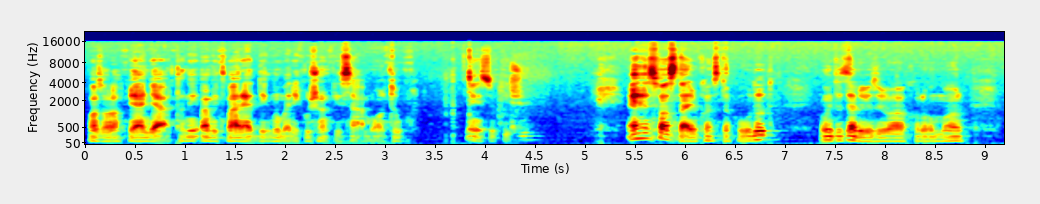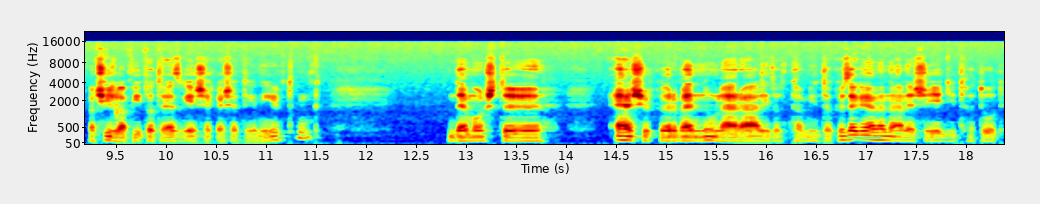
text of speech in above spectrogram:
az alapján gyártani, amit már eddig numerikusan kiszámoltuk. Nézzük is. Ehhez használjuk azt a kódot, amit az előző alkalommal a csillapított rezgések esetén írtunk, de most ö, első körben nullára állítottam mint a közegellenállási együtthatót,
